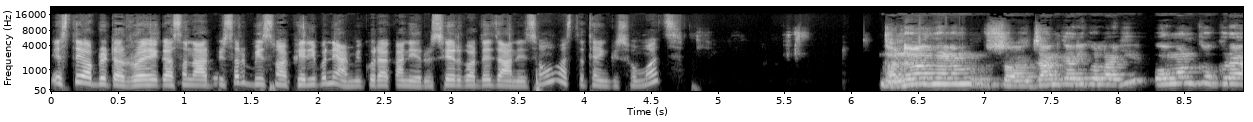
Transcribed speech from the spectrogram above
यस्तै अपडेटहरू रहेका छन् आरपी सर। बिचमा फेरि पनि हामी कुराकानीहरू सेयर गर्दै जानेछौँ। हस् थ्याङ्क यू सो मच धन्यवाद म्याडम जानकारीको लागि ओमनको कुरा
